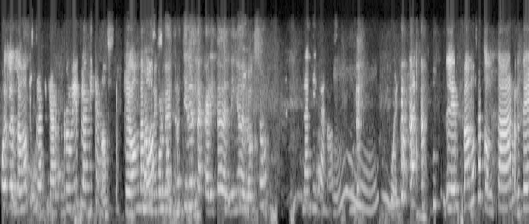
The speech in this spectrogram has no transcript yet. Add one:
pues les vamos a platicar. Rubí, platícanos, ¿qué onda con por dentro tienes la carita del niño del Oxxo. Platícanos. Mm. Bueno, les vamos a contar de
